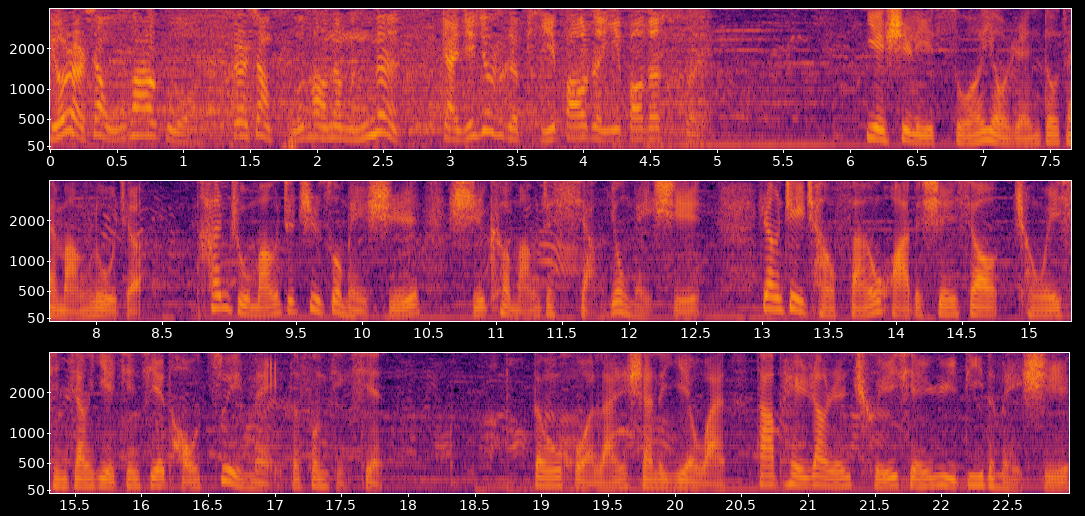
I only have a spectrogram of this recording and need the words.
有点像无花果，有点像葡萄那么嫩。感觉就是个皮包着一包的水。夜市里所有人都在忙碌着，摊主忙着制作美食，食客忙着享用美食，让这场繁华的喧嚣成为新疆夜间街头最美的风景线。灯火阑珊的夜晚，搭配让人垂涎欲滴的美食，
